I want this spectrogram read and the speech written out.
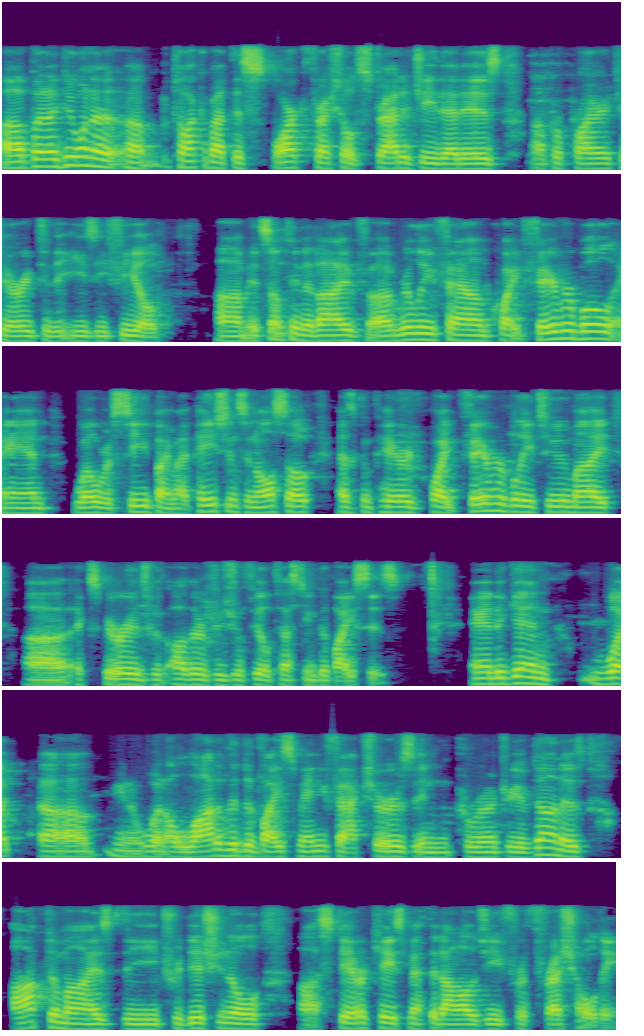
Uh, but I do want to uh, talk about this SPARK threshold strategy that is uh, proprietary to the Easyfield. Um, it's something that I've uh, really found quite favorable and well received by my patients and also has compared quite favorably to my uh, experience with other visual field testing devices. And again, what uh, you know, what a lot of the device manufacturers in perimetry have done is optimized the traditional uh, staircase methodology for thresholding.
